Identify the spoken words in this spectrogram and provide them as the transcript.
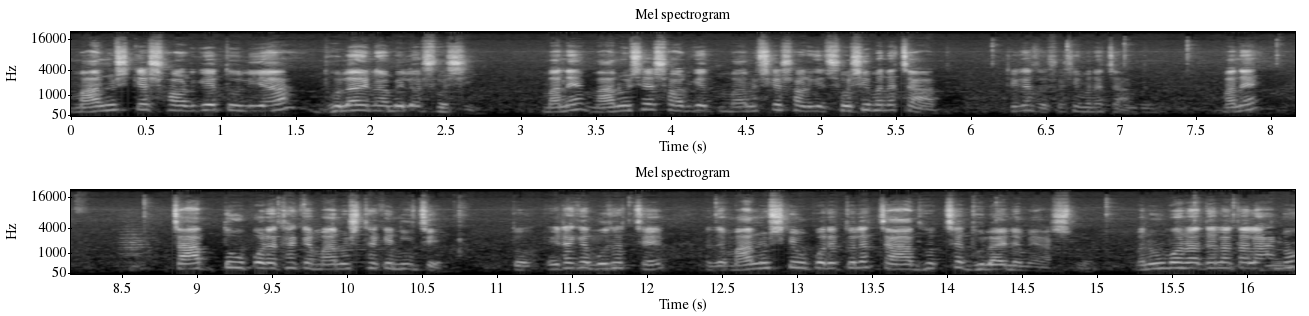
মানুষকে স্বর্গে তুলিয়া ধুলায় নামিল শশী। মানে মানুষের স্বর্গে মানুষকে স্বর্গে শশী মানে চাঁদ। ঠিক আছে? শশী মানে চাঁদ। মানে চাঁদ তো উপরে থাকে মানুষ থাকে নিচে। তো এটাকে বোঝাচ্ছে যে মানুষকে উপরে তুলে চাঁদ হচ্ছে ধুলায় নেমে আসলো। মানে উমর আদাল্লাহ তালা আনু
